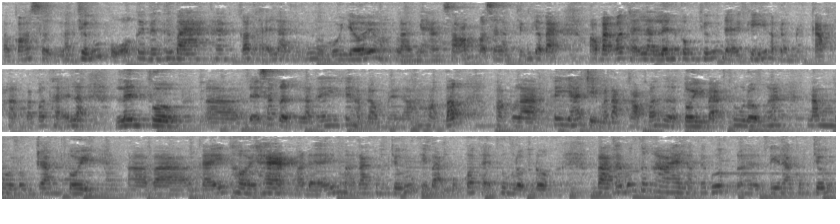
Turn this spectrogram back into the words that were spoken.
và có sự làm chứng của cái bên thứ ba ha. Có thể là những người môi giới hoặc là nhà hàng xóm họ sẽ làm chứng cho bạn. Hoặc bạn có thể là lên công chứng để ký hợp đồng đặt cọc hoặc bạn có thể là lên phường à, để xác định là cái cái hợp đồng này đó hoàn tất hoặc là cái giá trị mà đặt cọc á, là tùy bạn thương lượng ha. Năm 10 phần trăm tùy à, và cái thời hạn mà để mà ra công chứng thì bạn cũng có thể thương lượng được. Và cái bước thứ hai là cái bước ờ, đi ra công chứng.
